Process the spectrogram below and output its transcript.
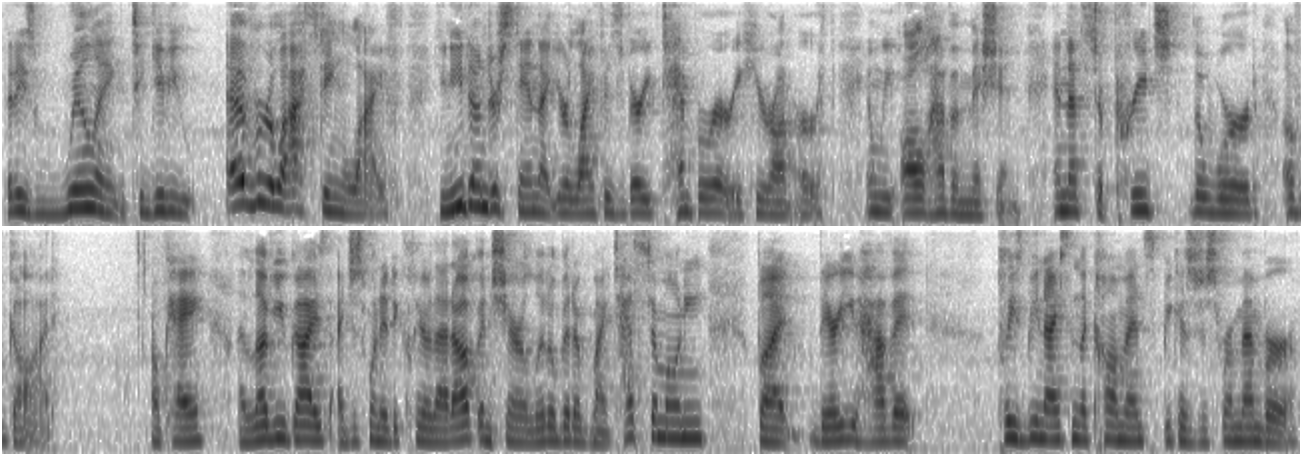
that He's willing to give you everlasting life, you need to understand that your life is very temporary here on earth, and we all have a mission, and that's to preach the word of God. Okay, I love you guys. I just wanted to clear that up and share a little bit of my testimony, but there you have it. Please be nice in the comments because just remember,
